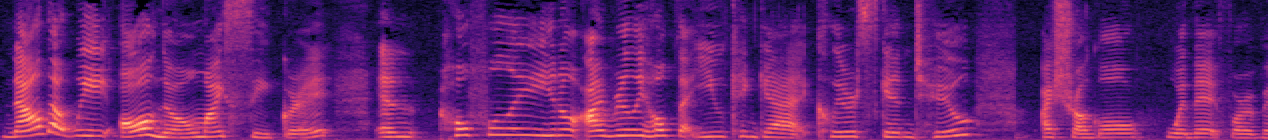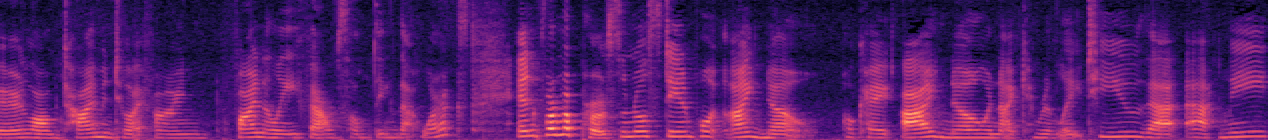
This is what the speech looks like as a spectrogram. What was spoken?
Now that we all know my secret, and hopefully, you know, I really hope that you can get clear skin too. I struggle with it for a very long time until I find finally found something that works. And from a personal standpoint, I know, okay, I know and I can relate to you that acne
